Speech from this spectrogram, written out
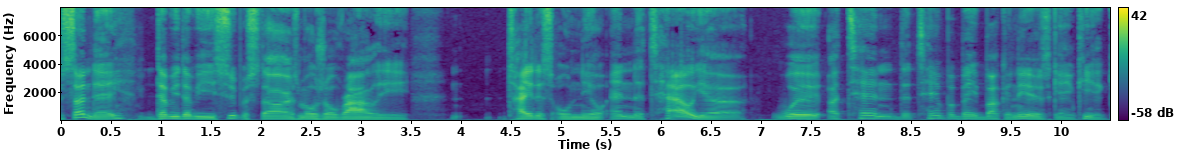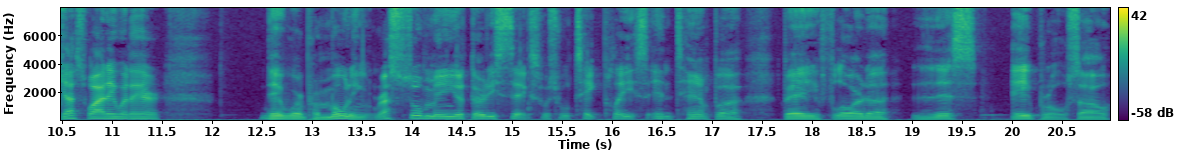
Sunday, WWE superstars Mojo Rawley, Titus O'Neil, and Natalya would attend the Tampa Bay Buccaneers game. Kia, guess why they were there? They were promoting WrestleMania 36, which will take place in Tampa Bay, Florida this April. So,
